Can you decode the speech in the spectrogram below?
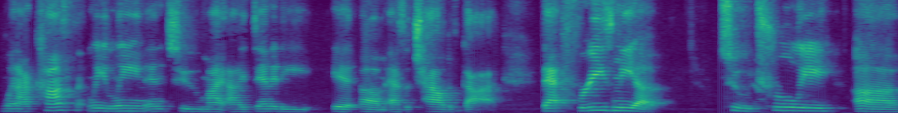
When I constantly lean into my identity it, um, as a child of God, that frees me up to truly uh,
